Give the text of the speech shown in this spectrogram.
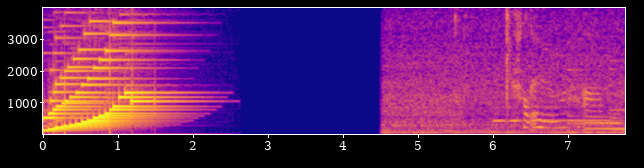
Hello, um,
